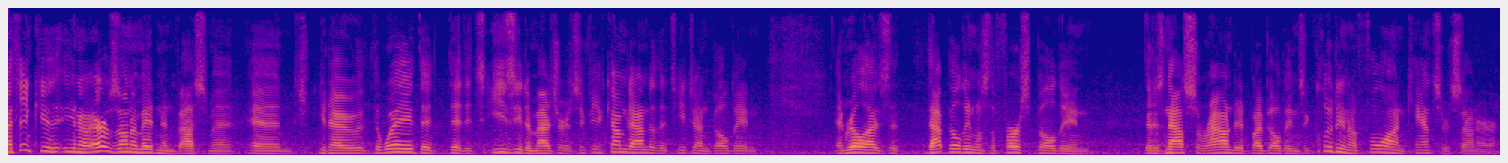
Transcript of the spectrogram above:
I think, you know, Arizona made an investment and, you know, the way that, that it's easy to measure is if you come down to the TGen building and realize that that building was the first building that is now surrounded by buildings, including a full-on cancer center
